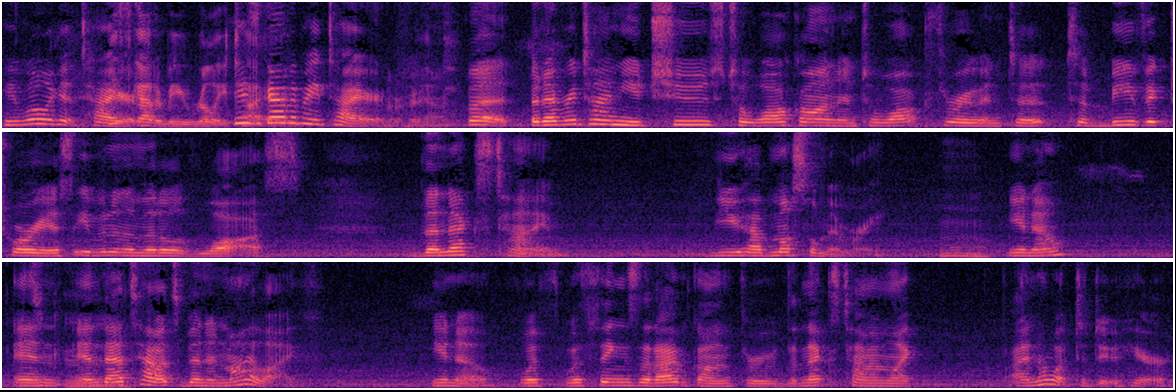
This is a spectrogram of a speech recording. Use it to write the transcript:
He will get tired. He's got to be really tired. He's got to be tired. Right. But but every time you choose to walk on and to walk through and to, to be victorious even in the middle of loss, the next time you have muscle memory. Mm. You know? And good. and that's how it's been in my life. You know, with with things that I've gone through. The next time I'm like, I know what to do here.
